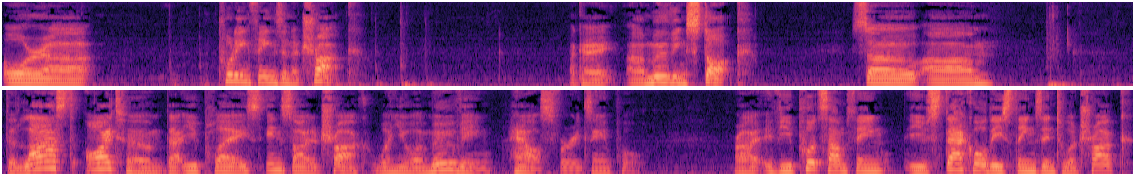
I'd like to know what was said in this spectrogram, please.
or uh, putting things in a truck. Okay, uh, moving stock. So um, the last item that you place inside a truck when you are moving house, for example, right? If you put something, you stack all these things into a truck.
